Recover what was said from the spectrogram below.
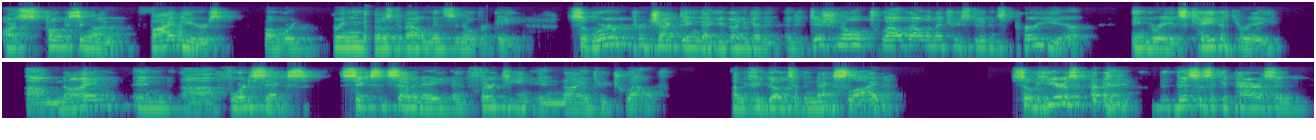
are focusing on five years, but we're bringing those developments in over eight. So we're projecting that you're going to get an, an additional 12 elementary students per year in grades K to three, um, nine in uh, four to six, six and seven, eight, and 13 in nine through 12. Um, if you go to the next slide, So here's, this is a comparison.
